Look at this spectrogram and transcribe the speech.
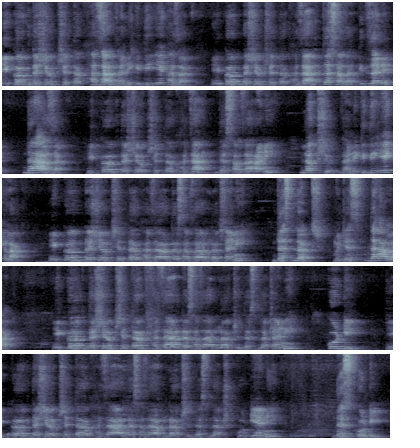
एकक दशक शतक हजार. झाले किती? एक हजार. एकक दशक शतक हजार. दस हजार. किती झाले? दहा हजार. एकक दशक शतक हजार. दस हजार आणि लक्ष. झाले किती? एक लाख. एकक दशक शतक हजार. दस हजार. लक्ष आणि दस लक्ष. म्हणजेच दहा लाख. एकक दशक शतक हजार. दस हजार. लक्ष. दस लक्ष आणि कोटी. एकक दशक शतक हजार. दस हजार. लक्ष. दस लक्ष कोटी आणि दस कोटी.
